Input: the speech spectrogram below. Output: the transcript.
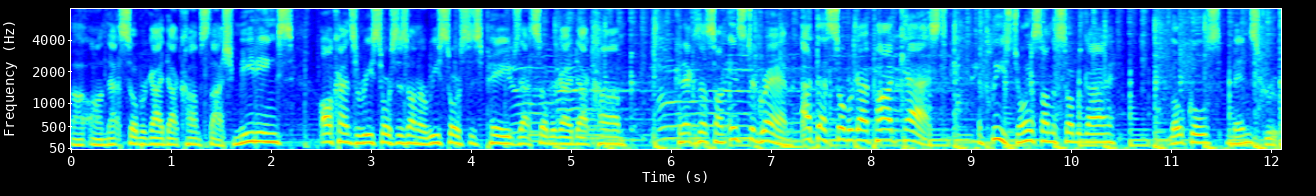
uh, on thatsoberguy.com slash meetings. All kinds of resources on our resources page, thatsoberguy.com. Connect with us on Instagram at That Sober Guy Podcast. And please join us on the Sober Guy Locals Men's Group.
